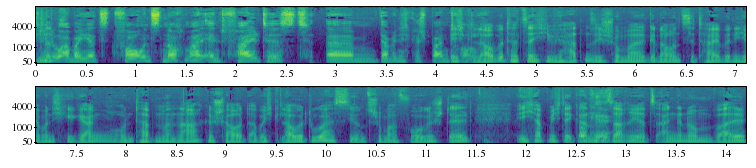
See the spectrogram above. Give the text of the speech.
die du aber jetzt vor uns nochmal entfaltest. Ähm, da bin ich gespannt drauf. Ich glaube tatsächlich, wir hatten sie schon mal. Genau ins Detail bin ich aber nicht gegangen und habe mal nachgeschaut. Aber ich glaube, du hast sie uns schon mal vorgestellt. Ich habe mich der ganzen okay. Sache jetzt angenommen, weil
